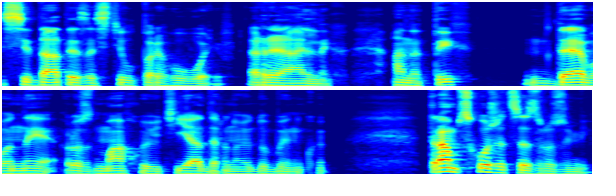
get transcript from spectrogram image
сідати за стіл переговорів, реальних, а не тих, де вони розмахують ядерною дубинкою. Трамп, схоже, це зрозумів,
